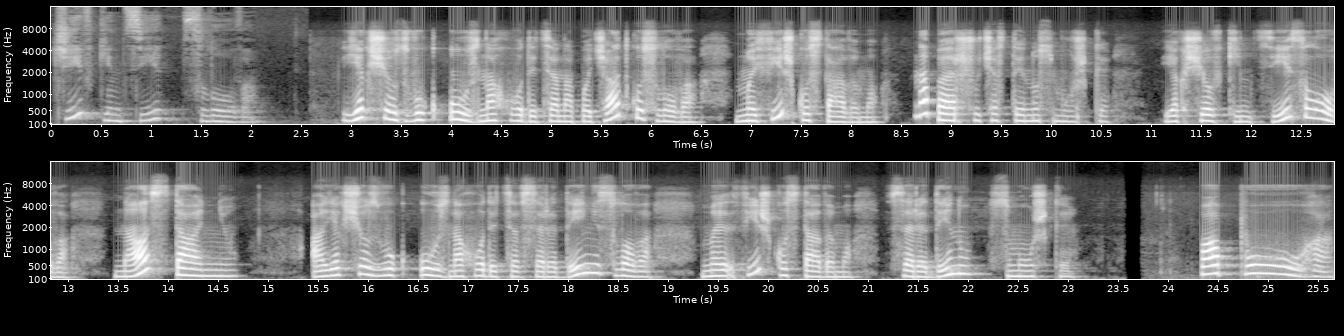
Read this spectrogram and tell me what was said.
чи в кінці слова. Якщо звук У знаходиться на початку слова, ми фішку ставимо на першу частину смужки. Якщо в кінці слова на останню. А якщо звук У знаходиться всередині слова, ми фішку ставимо всередину смужки. Папуга.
